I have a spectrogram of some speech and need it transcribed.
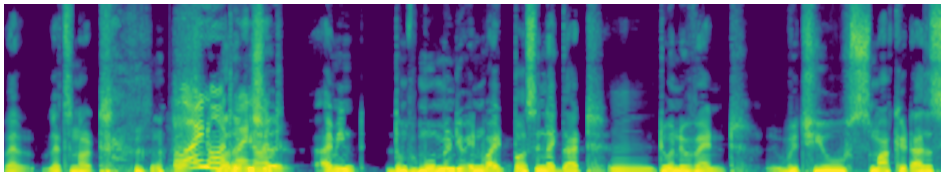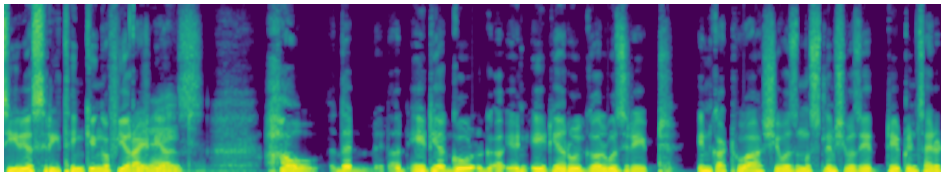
well, let's not. Why not? Why not? I mean, the moment you invite person like that Hmm. to an event which you market as a serious rethinking of your Right. ideas how that an eight year girl an eight year old girl was raped in Kathua. She was Muslim. She was raped inside a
